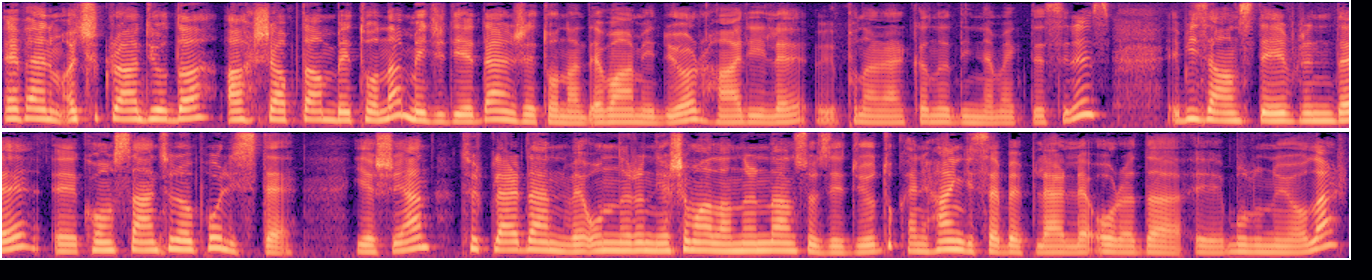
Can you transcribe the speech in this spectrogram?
Efendim Açık Radyo'da Ahşaptan Betona, Mecidiyeden Jeton'a devam ediyor. Haliyle e, Pınar Erkan'ı dinlemektesiniz. E, Bizans devrinde e, Konstantinopolis'te yaşayan Türklerden ve onların yaşam alanlarından söz ediyorduk. Hani hangi sebeplerle orada e, bulunuyorlar?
